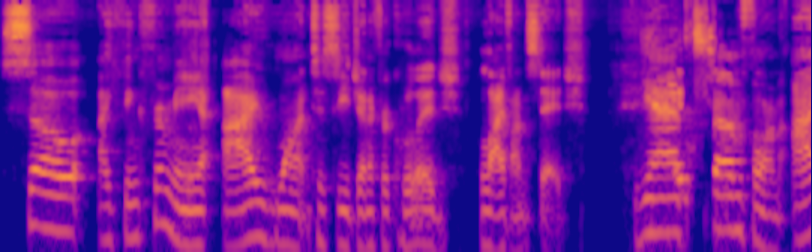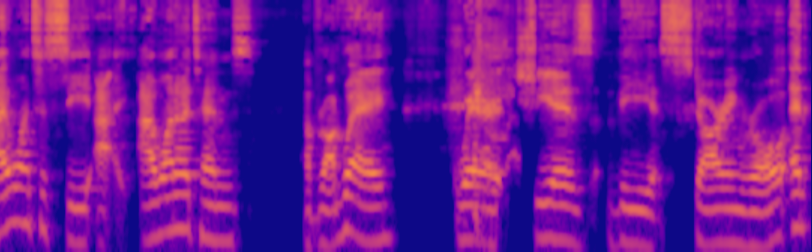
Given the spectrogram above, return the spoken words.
So I think for me, I want to see Jennifer Coolidge live on stage. in Yes. some form. I want to see. I I want to attend a Broadway where she is the starring role. And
